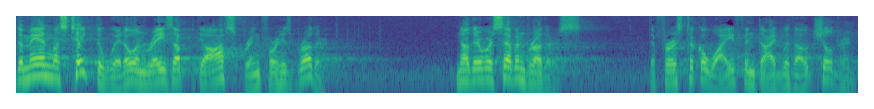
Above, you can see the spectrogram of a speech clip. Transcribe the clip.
the man must take the widow and raise up the offspring for his brother. Now there were seven brothers. The first took a wife and died without children.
